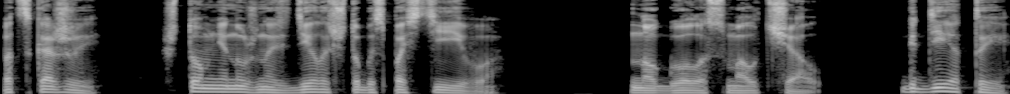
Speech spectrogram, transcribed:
Подскажи, что мне нужно сделать, чтобы спасти его?» Но голос молчал. «Где ты?»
